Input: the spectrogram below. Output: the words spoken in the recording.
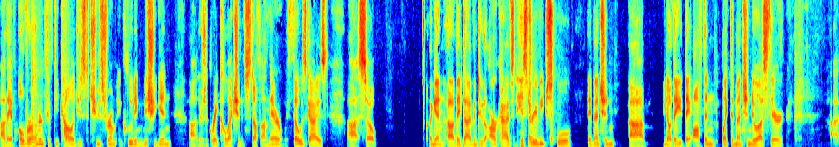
Uh, they have over 150 colleges to choose from, including Michigan. Uh, there's a great collection of stuff on there with those guys. Uh, so, again, uh, they dive into the archives and history of each school. They mention uh, you know they they often like to mention to us their uh,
